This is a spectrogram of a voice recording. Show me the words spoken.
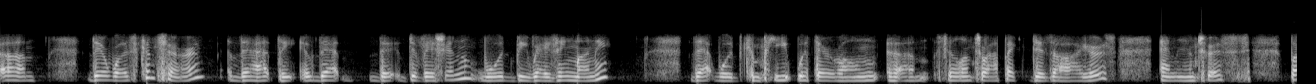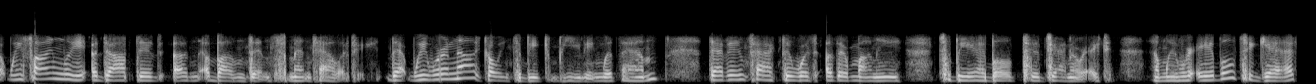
um, there was concern that the that the division would be raising money that would compete with their own um, philanthropic desires and interests. But we finally adopted an abundance mentality that we were not going to be competing with them, that in fact there was other money to be able to generate. And we were able to get,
